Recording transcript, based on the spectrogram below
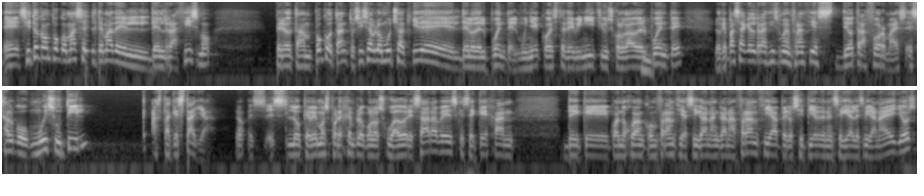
Eh, sí toca un poco más el tema del, racismo, pero tampoco tanto. Sí se habló mucho aquí de, lo del puente, el muñeco este de Vinicius colgado del mm. puente. Lo que pasa es que el racismo en Francia es de otra forma, es, algo muy sutil hasta que estalla. Es, es lo que vemos, por ejemplo, con los jugadores árabes que se quejan de que cuando juegan con Francia, si ganan, gana Francia, pero si pierden enseguida les miran a ellos.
